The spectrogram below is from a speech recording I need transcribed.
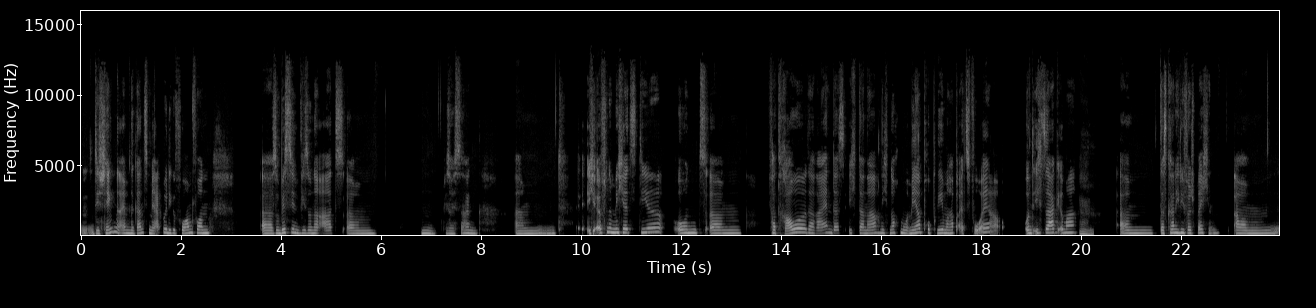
die schenken einem eine ganz merkwürdige Form von äh, so ein bisschen wie so eine Art ähm, hm, wie soll ich sagen, ähm, ich öffne mich jetzt dir und ähm, vertraue da rein, dass ich danach nicht noch mehr Probleme habe als vorher. Und ich sage immer, mhm. ähm, das kann ich nicht versprechen. Ähm,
